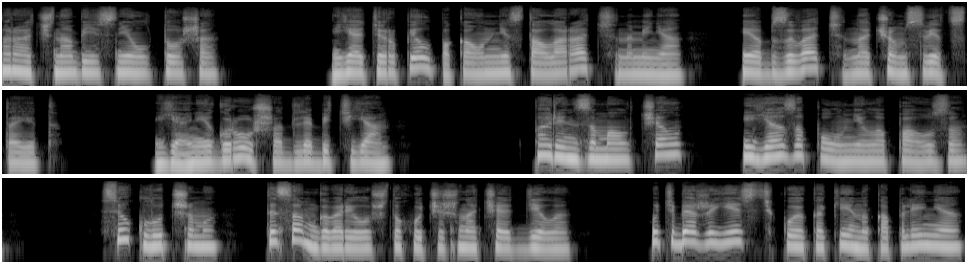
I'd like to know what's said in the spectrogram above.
Мрачно объяснил Тоша. Я терпел, пока он не стал орать на меня и обзывать, на чем свет стоит. Я не груша для битья. Парень замолчал, и я заполнила паузу. Все к лучшему. Ты сам говорил, что хочешь начать дело. У тебя же есть кое-какие накопления.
